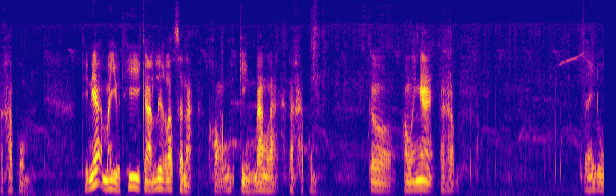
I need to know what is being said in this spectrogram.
นะครับผมทีเนี้ยมาอยู่ที่การเลือกลักษณะของกิ่งบ้างละนะครับผมก็เอาง่ายๆนะครับ จะให้ดู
